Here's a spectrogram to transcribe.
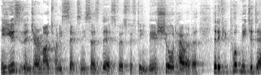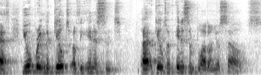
He uses it in Jeremiah 26, and he says this, verse 15 Be assured, however, that if you put me to death, you'll bring the guilt of the innocent uh, guilt of innocent blood on yourselves.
